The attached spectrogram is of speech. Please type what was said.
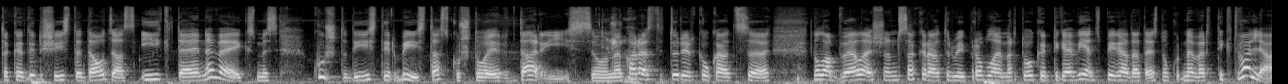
tā, kad ir šīs daudzās IKT neveiksmes, kurš tad īsti ir bijis tas, kurš to ir darījis. Un parasti tur ir kaut kāds, eh, nu labi, vēlēšanu sakarā tur bija problēma ar to, ka ir tikai viens piegādātājs, no kur nevar tikt vaļā.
